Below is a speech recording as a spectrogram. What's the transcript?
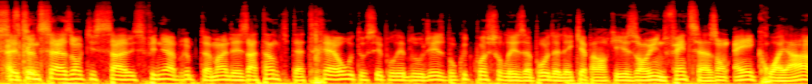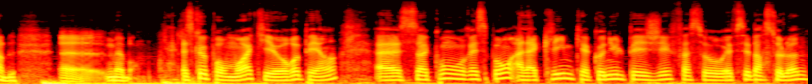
C'est une saison qui se finit abruptement. Les attentes qui étaient très hautes aussi pour les Blue Jays. Beaucoup de poids sur les épaules de l'équipe, alors qu'ils ont eu une fin de saison incroyable. Euh, mais bon. Est-ce que pour moi, qui est européen, euh, ça correspond à la clim qu'a connue le PSG face au FC Barcelone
